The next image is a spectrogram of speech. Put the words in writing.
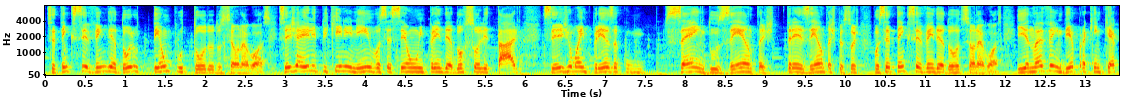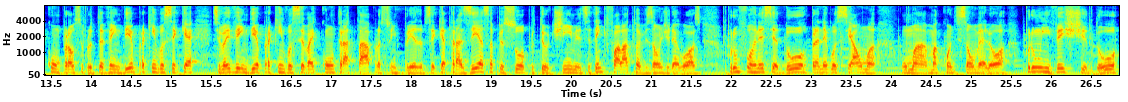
Você tem que ser vendedor o tempo todo do seu negócio. Seja ele pequenininho, você ser um empreendedor solitário, seja uma empresa com 100, 200, 300 pessoas, você tem que ser vendedor do seu negócio. E não é vender para quem quer comprar o seu produto, é vender para quem você quer. Você vai vender para quem você vai contratar para sua empresa, você quer trazer essa pessoa para o teu time, você tem que falar a tua visão de negócio para um fornecedor para negociar uma, uma, uma condição melhor, para um investidor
